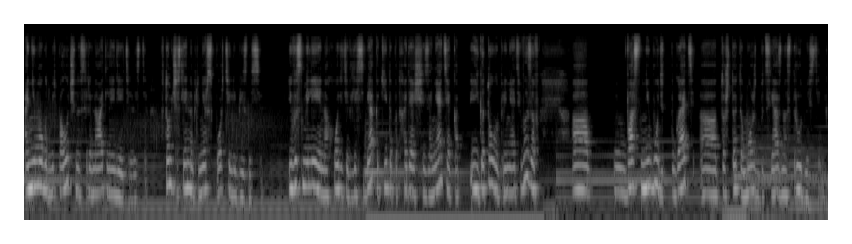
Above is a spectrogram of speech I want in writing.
они могут быть получены в соревновательной деятельности, в том числе, например, в спорте или бизнесе. И вы смелее находите для себя какие-то подходящие занятия и готовы принять вызов, а, вас не будет пугать а, то, что это может быть связано с трудностями.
